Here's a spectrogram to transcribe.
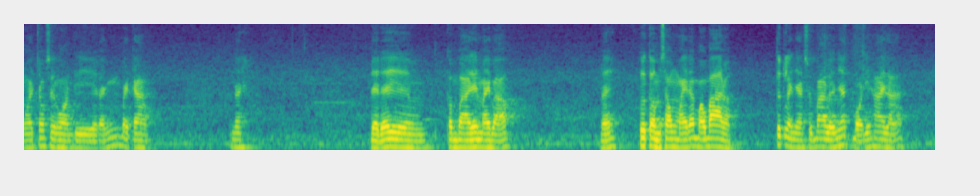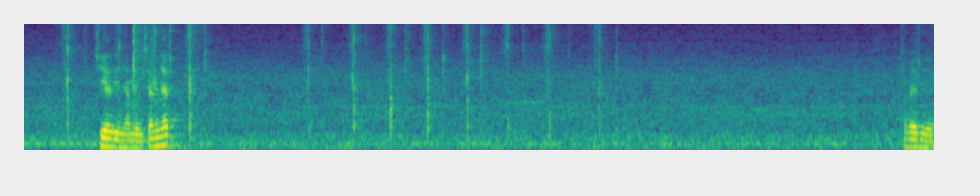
ngoài trong Sài Gòn thì đánh bài cào. Đây để đây ờ, cầm bài lên máy báo. Đấy, tôi cầm xong máy đã báo 3 rồi. Tức là nhà số 3 lớn nhất, bỏ đi hai lá. Chia thì nhà mình sẽ nhất. Ở đây thì đây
